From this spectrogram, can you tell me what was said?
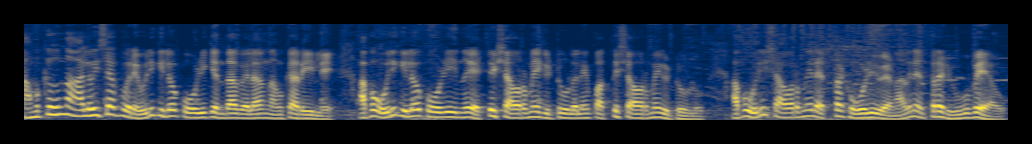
നമുക്കതൊന്ന് ആലോചിച്ചാൽ പോരെ ഒരു കിലോ കോഴിക്ക് എന്താ വില എന്ന് നമുക്കറിയില്ലേ? അപ്പോൾ ഒരു കിലോ കോഴി ഇന്ന് എട്ട് ഷവർമേ കിട്ടുള്ളൂ അല്ലെങ്കിൽ പത്ത് ഷവർമേ കിട്ടുള്ളൂ. അപ്പോൾ ഒരു ഷവർമയിൽ എത്ര കോഴി വേണം? അതിന് എത്ര രൂപയാവും?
